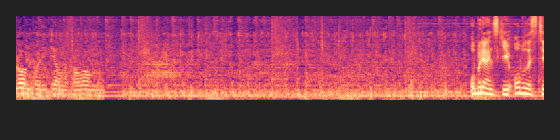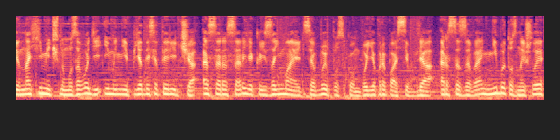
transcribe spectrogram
Дрон полетел на Коломну. У Брянській області на хімічному заводі імені 50-річчя СРСР, який займається випуском боєприпасів для РСЗВ, нібито знайшли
